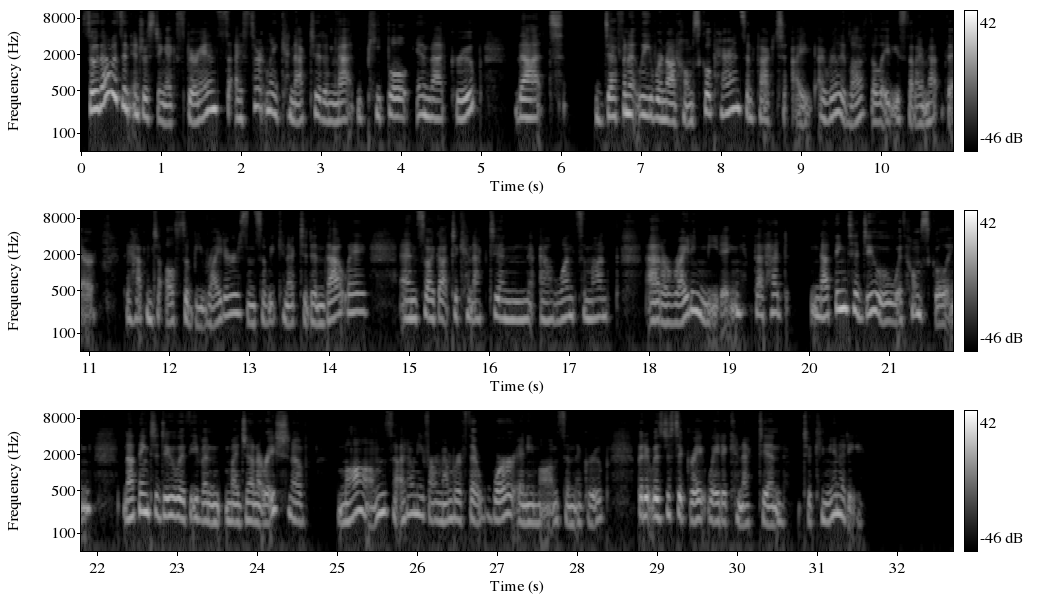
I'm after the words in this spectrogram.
So that was an interesting experience. I certainly connected and met people in that group that definitely were not homeschool parents. In fact, I, I really loved the ladies that I met there. They happened to also be writers, and so we connected in that way. And so I got to connect in uh, once a month at a writing meeting that had nothing to do with homeschooling, nothing to do with even my generation of moms. I don't even remember if there were any moms in the group, but it was just a great way to connect in to community.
